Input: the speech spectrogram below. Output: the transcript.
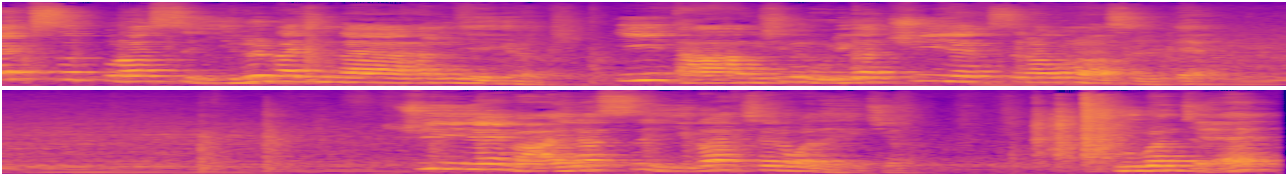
x 플러스 2를 가진다 하는 얘기는 이 다항식을 우리가 gx라고 나왔을 때 g의 마이너스 2가 제로가 되겠죠. 두 번째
